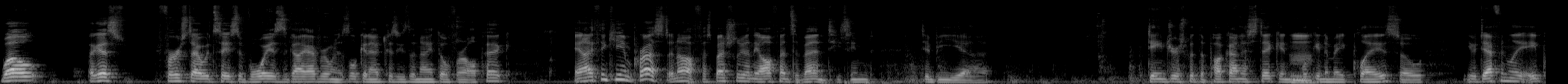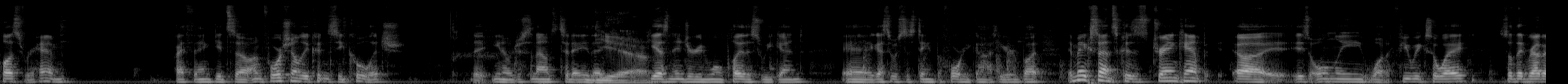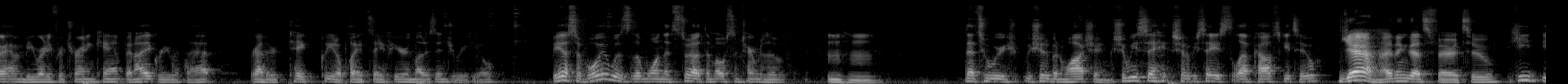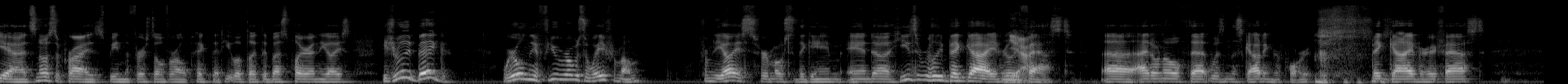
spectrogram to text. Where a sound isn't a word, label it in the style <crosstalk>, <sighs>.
Well, I guess First, I would say Savoie is the guy everyone is looking at because he's the ninth overall pick, and I think he impressed enough, especially on the offensive end. He seemed to be uh, dangerous with the puck on his stick and mm. looking to make plays. So you're definitely a plus for him. I think it's uh, unfortunately couldn't see Kulich. That you know just announced today that yeah. he has an injury and won't play this weekend. I guess it was sustained before he got here, but it makes sense because training camp uh, is only what a few weeks away so they'd rather have him be ready for training camp, and I agree with that. Rather take you know play it safe here and let his injury heal. But yeah, Savoie was the one that stood out the most in terms of. Mm-hmm. That's who we, we should have been watching. Should we say should we say Slafkovsky too? Yeah, I think that's fair too. He yeah, it's no surprise being the first overall pick that he looked like the best player on the ice. He's really big. We're only a few rows away from him, from the ice for most of the game, and uh, he's a really big guy and really yeah. fast. Uh, I don't know if that was in the scouting report. <laughs> Big guy, very fast.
